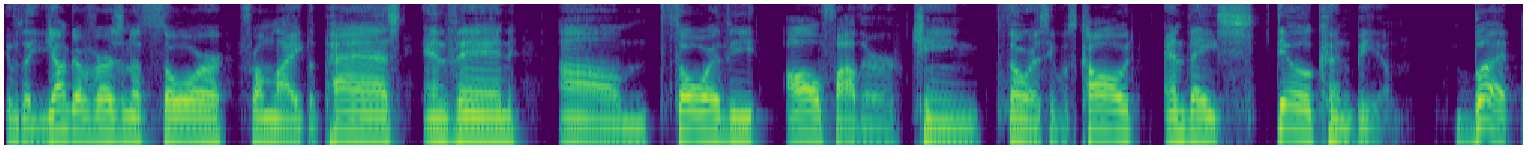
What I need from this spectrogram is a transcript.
It was a younger version of Thor from like the past, and then um, Thor the All Father King, Thor as he was called, and they still couldn't beat him. But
